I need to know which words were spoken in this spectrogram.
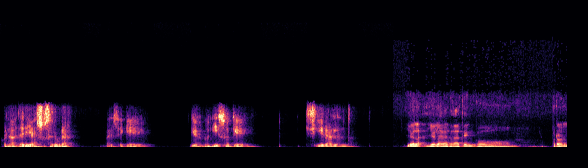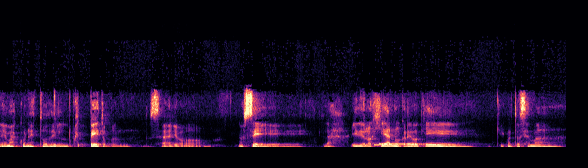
con la batería de su celular. Parece que Dios no quiso que siguiera hablando. Yo la, yo la verdad tengo problemas con esto del respeto. O sea, yo no sé, las ideologías no creo que, que ¿cuánto se llama?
